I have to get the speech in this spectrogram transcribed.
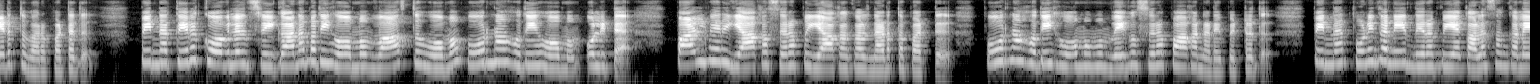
எடுத்து வரப்பட்டது. பின்னர் திருக்கோவிலில் ஸ்ரீ கணபதி ஹோமம் வாஸ்து ஹோமம் பூர்ணாகுதி ஹோமம் உள்ளிட்ட பல்வேறு யாக சிறப்பு யாகங்கள் நடத்தப்பட்டு பூர்ணாகுதி ஹோமமும் வெகு சிறப்பாக நடைபெற்றது. பின்னர் புனித நீர் நிரம்பிய கலசங்களை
